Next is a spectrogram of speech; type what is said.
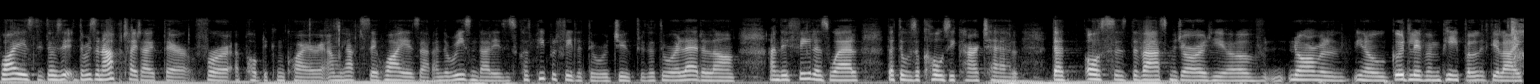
why is the, there's a, there is an appetite out there for a public inquiry, and we have to say why is that? And the reason that is is because people feel that they were duped or that they were led along, and they feel as well that there was a cosy cartel that us as the vast majority of normal, you know, good living people, if you like.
